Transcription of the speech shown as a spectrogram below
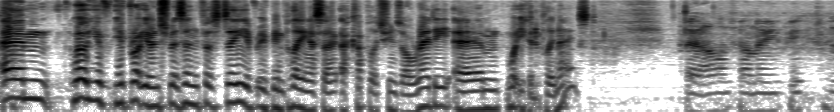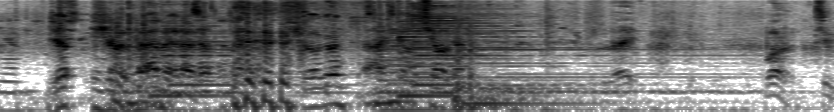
Um, well, you've you've brought your instruments in for us today. You've, you've been playing us a, a couple of tunes already. Um, what are you going to play next? Play another one for an EP. Yeah. Yep. Everything else. Shotgun. Shotgun. Right. One, two,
